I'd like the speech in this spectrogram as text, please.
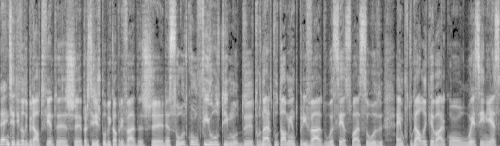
A Iniciativa Liberal defende as eh, parcerias público-privadas eh, na saúde, com o fim último de tornar totalmente privado o acesso à saúde em Portugal, acabar com o SNS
